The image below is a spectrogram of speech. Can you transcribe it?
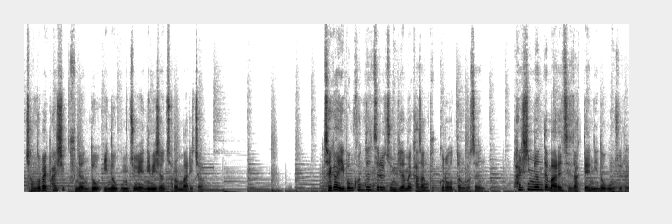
1989년도 인어공주 애니메이션처럼 말이죠. 제가 이번 콘텐츠를 준비하며 가장 부끄러웠던 것은 80년대 말에 제작된 인어공주를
